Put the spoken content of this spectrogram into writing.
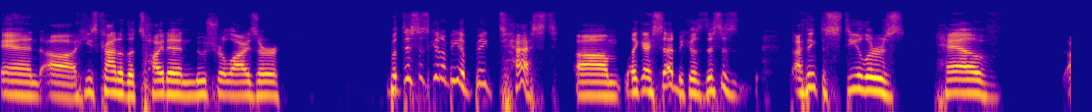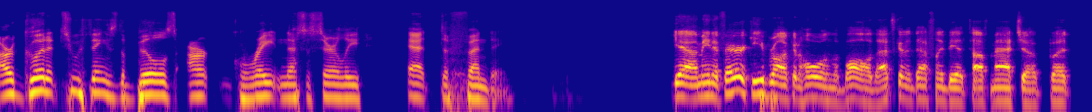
And uh, he's kind of the tight end neutralizer. But this is going to be a big test, um, like I said, because this is, I think the Steelers have are good at two things the Bills aren't great necessarily at defending. Yeah, I mean, if Eric Ebron can hold on the ball, that's going to definitely be a tough matchup. But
